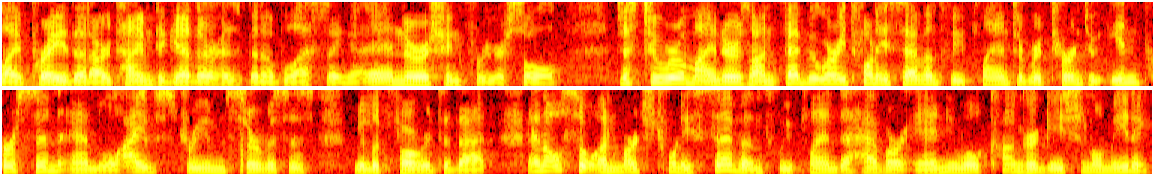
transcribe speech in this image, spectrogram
Well, I pray that our time together has been a blessing and nourishing for your soul. Just two reminders on February 27th, we plan to return to in person and live streamed services. We look forward to that. And also on March 27th, we plan to have our annual congregational meeting.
